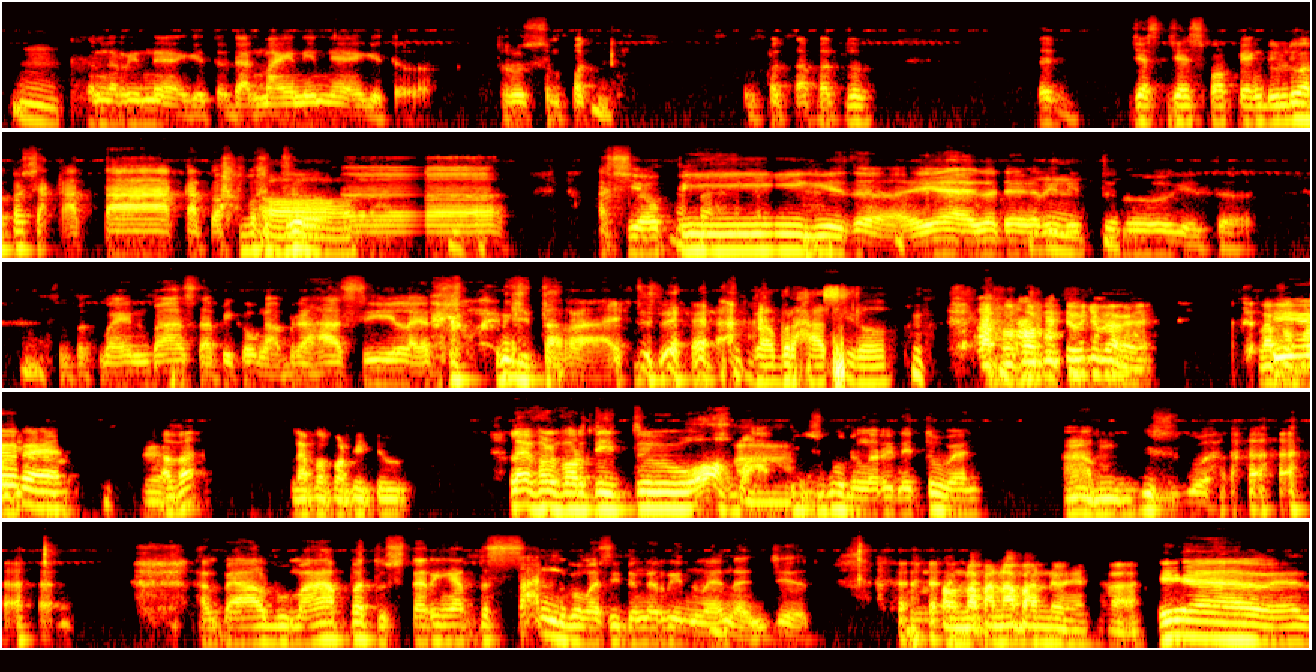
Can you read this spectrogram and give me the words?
Hmm. dengerinnya gitu dan maininnya gitu loh. Terus sempet sempet apa tuh jazz jazz pop yang dulu apa Sakatak atau apa tuh Oh. eh Asiopi gitu. Iya, gue dengerin Hmm. itu gitu. Sempet main bass tapi kok nggak berhasil. Akhirnya gue main gitar aja. Gak berhasil. Level 42 juga kayak. Level Iya, 42. men. Apa? Level 42. Level 42. Wah, Hmm. habis gue dengerin itu. Mhm. habis gua sampai album apa tuh Staring at the Sun gua masih dengerin man anjir Tahun 88 tuh ya. Ah. iya man.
